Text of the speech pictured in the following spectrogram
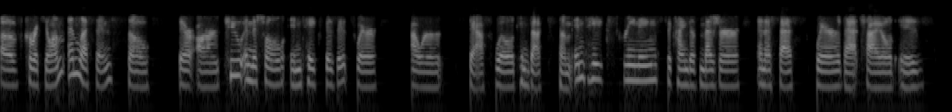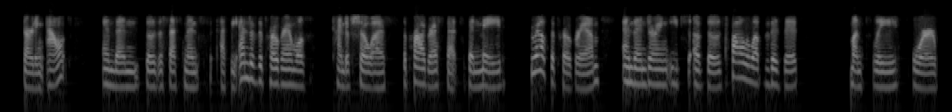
of curriculum and lessons. So there are two initial intake visits where our staff will conduct some intake screenings to kind of measure and assess where that child is starting out. And then those assessments at the end of the program will kind of show us the progress that's been made throughout the program. And then during each of those follow up visits, monthly or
